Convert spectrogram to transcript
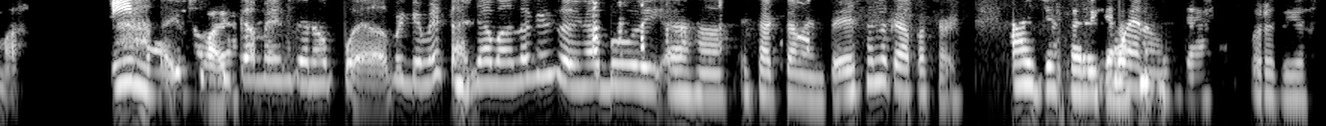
más. Y Matt Ay, no puedo porque me están llamando que soy una bully. Ajá, exactamente. Eso es lo que va a pasar. Ay, yo espero que Bueno. no por Dios.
